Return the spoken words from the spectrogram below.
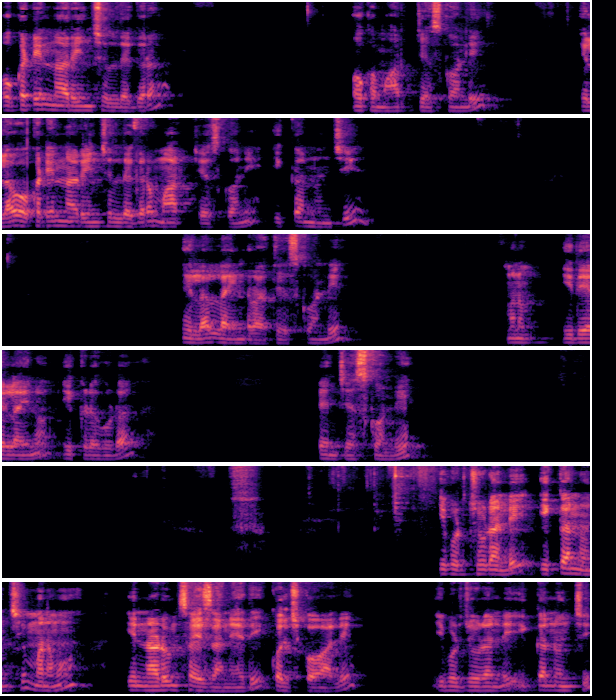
ఒకటిన్నర ఇంచుల దగ్గర ఒక మార్క్ చేసుకోండి. ఇలా ఒకటిన్నర ఇంచుల దగ్గర మార్క్ చేసుకొని ఇక్కడ నుంచి ఇలా లైన్ డ్రా చేసుకోండి. మనం ఇదే లైను ఇక్కడ కూడా టెన్ ఇప్పుడు చూడండి ఇక్కడ నుంచి మనము ఈ నడుం సైజ్ అనేది కొలుచుకోవాలి. ఇప్పుడు చూడండి ఇక్కడ నుంచి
